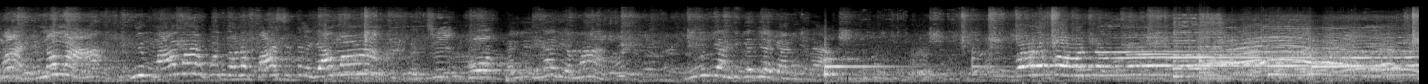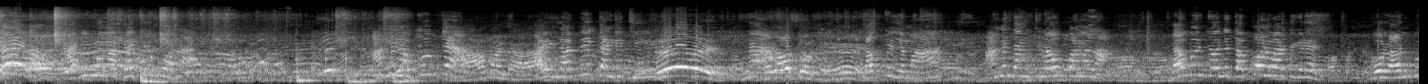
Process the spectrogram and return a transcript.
அம்மா என்னம்மா? நீ மாமா கூத்தோட பாசத்துல ஏமா என்னடி அம்மா? நீங்க அஞ்சு கதியா காமிக்கிறா அதிகமா கட்டி போனா அண்ணன் கூப்பிட்டேன் ஆமாடா. ஐ நம்பி தங்கச்சி. தப்பு இல்லம்மா. அண்ணன் தங்கச்சி லவ் பண்ணலாம். வந்து தப்பான வார்த்தை கிடையாது. ஒரு அன்பு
